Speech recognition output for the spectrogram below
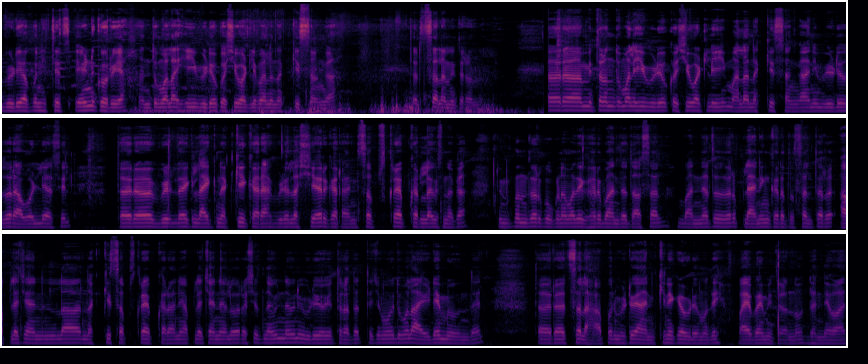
व्हिडिओ आपण इथेच एंड करूया आणि तुम्हाला ही व्हिडिओ कशी वाटली मला नक्कीच सांगा. तर चला मित्रांनो. तर मित्रांनो तुम्हाला ही व्हिडिओ कशी वाटली मला नक्कीच सांगा आणि व्हिडिओ जर आवडली असेल तर व्हिडिओला एक लाईक नक्की करा व्हिडिओला शेअर करा आणि सबस्क्राईब करायला विसरू नका. तुम्ही पण जर कोकणामध्ये घर बांधत असाल बांधण्याचं जर प्लॅनिंग करत असाल तर आपल्या चॅनलला नक्की सबस्क्राईब करा आणि आपल्या चॅनलवर असेच नवीन नवीन व्हिडिओ येत राहतात त्याच्यामुळे तुम्हाला आयडिया मिळून जाईल. तर चला आपण भेटूया आणखीन एका व्हिडिओमध्ये बाय बाय मित्रांनो धन्यवाद.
